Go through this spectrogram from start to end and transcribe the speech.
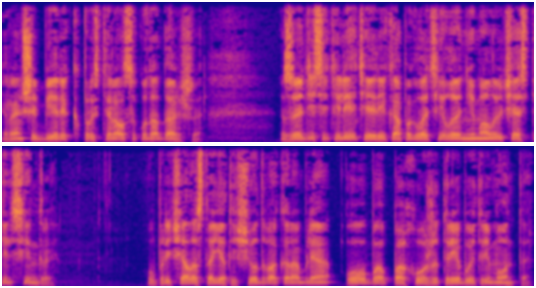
Раньше берег простирался куда дальше. За десятилетия река поглотила немалую часть Кельсингры. У причала стоят еще два корабля, оба, похоже, требуют ремонта.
